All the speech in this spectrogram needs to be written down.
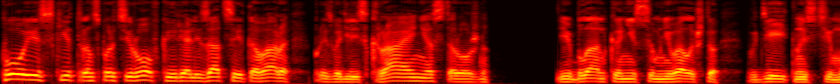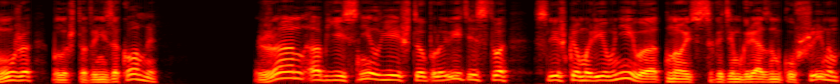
Поиски, транспортировка и реализация товара производились крайне осторожно, и Бланка не сомневалась, что в деятельности мужа было что-то незаконное. Жан объяснил ей, что правительство слишком ревниво относится к этим грязным кувшинам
